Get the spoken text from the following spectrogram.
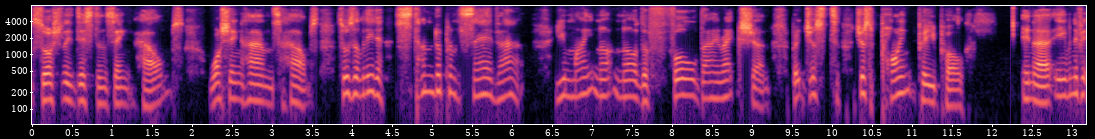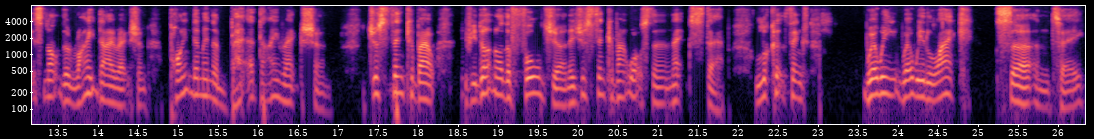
socially distancing helps washing hands helps. So as a leader stand up and say that. You might not know the full direction but just just point people in a even if it's not the right direction point them in a better direction just think about if you don't know the full journey, just think about what's the next step. Look at things where we where we lack certainty,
